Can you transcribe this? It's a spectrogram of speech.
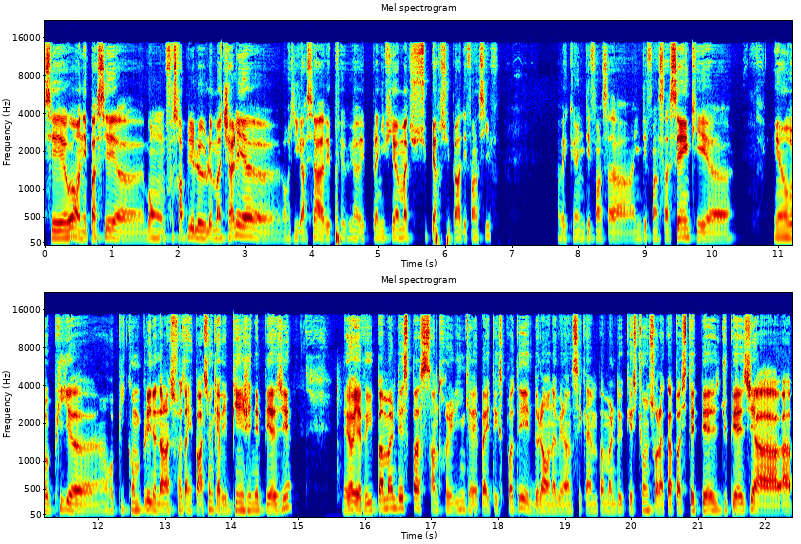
C'est ouais, on est passé. Euh, bon, il faut se rappeler le, match aller. Hein, euh, Rudy Garcia avait prévu, avait planifié un match super super défensif avec une défense à une défense à 5 et, euh, et un repli un repli complet dans la de réparation qui avait bien gêné le PSG. D'ailleurs, il y avait eu pas mal d'espace entre les lignes qui n'avaient pas été exploitées et de là, on avait lancé quand même pas mal de questions sur la capacité de PS, du PSG à,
